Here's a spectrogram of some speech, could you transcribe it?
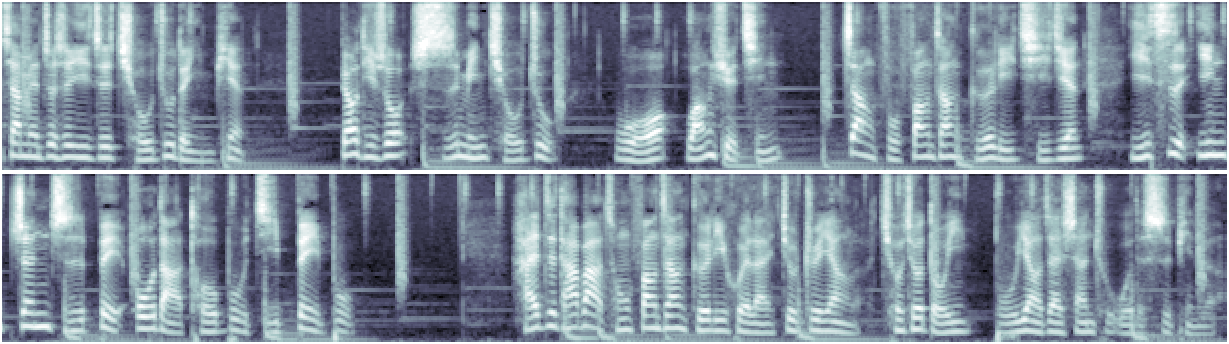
下面这是一支求助的影片，标题说实名求助：我王雪琴，丈夫方舱隔离期间疑似因争执被殴打头部及背部。孩子他爸从方舱隔离回来就这样了，求求抖音不要再删除我的视频了。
